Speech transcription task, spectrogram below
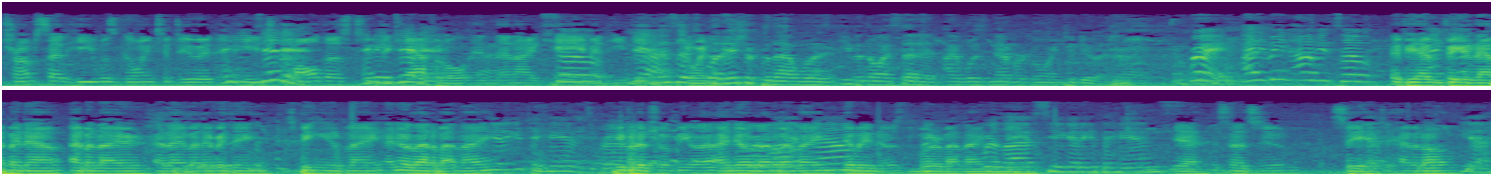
Trump said he was going to do it, and, And he he, called us to the. Capitol, and then I came, So, and he didn't yeah. His join us. explanation for that was, even though I said it, I was never going to do it. Right. I mean, obviously, so If you haven't I figured it out by now, I'm a liar. I lie about everything. Speaking of lying, I know a lot about lying. You lying. gotta get the hands, bro. People have told me I know a We're lot about lying. now? Nobody knows more about lying We're than live, me. so you gotta get the hands. Yeah, it's not Zoom, so you have to have it all. Yeah.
